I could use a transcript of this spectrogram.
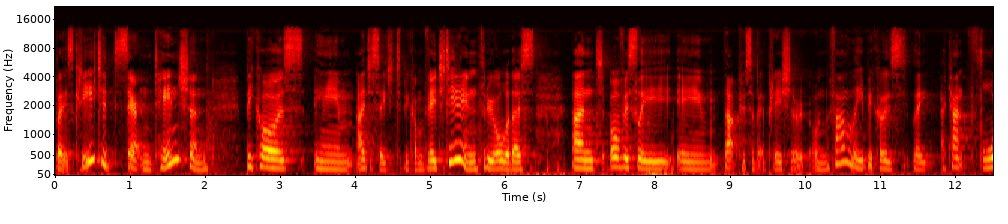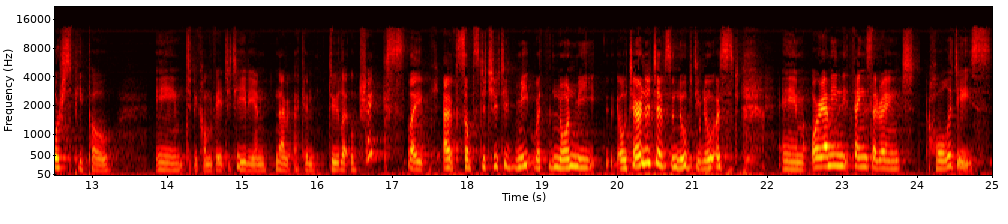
but it's created certain tension because um, I decided to become vegetarian through all of this. And obviously, um, that puts a bit of pressure on the family because, like, I can't force people um, to become vegetarian. Now I can do little tricks, like I've substituted meat with non-meat alternatives, and nobody noticed. Um, or I mean, things around holidays.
